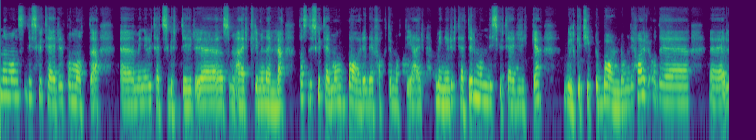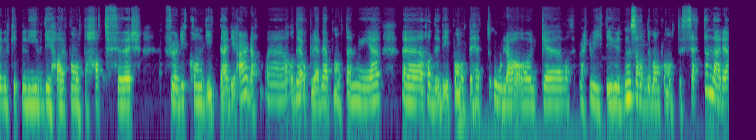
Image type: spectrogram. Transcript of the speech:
når man diskuterer på en måte eh, minoritetsgutter som er kriminelle. Da diskuterer man bare det faktum at de er minoriteter. Man diskuterer ikke hvilken type barndom de har, det, eller hvilket liv de har på en måte hatt før før de kom dit der de er. Da. Eh, og det opplever jeg på en måte mye. Eh, hadde de på en måte hett Ola og eh, vært hvite i huden, så hadde man på en måte sett den derre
